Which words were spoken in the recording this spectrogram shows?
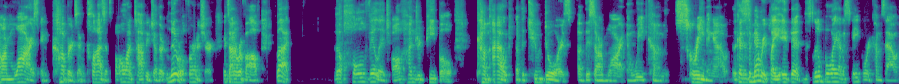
armoires and cupboards and closets all on top of each other, literal furniture. It's on a revolve, but the whole village, all 100 people, come out of the two doors of this armoire and we come screaming out because it's a memory play. It, the, this little boy on a skateboard comes out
